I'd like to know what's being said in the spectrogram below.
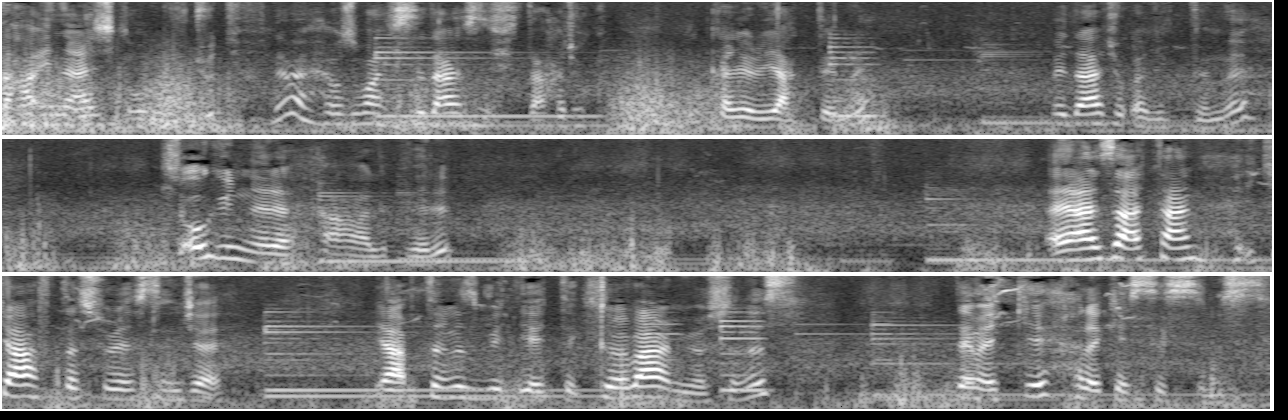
daha enerjik olur vücut. Değil mi? O zaman hissedersiniz işte daha çok kalori yaktığını ve daha çok acıktığını. İşte o günlere ağırlık verin. Eğer zaten iki hafta süresince yaptığınız bir diyette kilo vermiyorsanız demek ki hareketsizsiniz.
